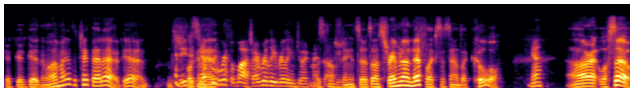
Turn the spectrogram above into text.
good, good, good. Well, I might have to check that out. Yeah, Dude, it's definitely it. worth a watch. I really, really enjoyed That's myself. interesting. So it's on streaming on Netflix. It sounds like cool. Yeah. All right. Well, so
